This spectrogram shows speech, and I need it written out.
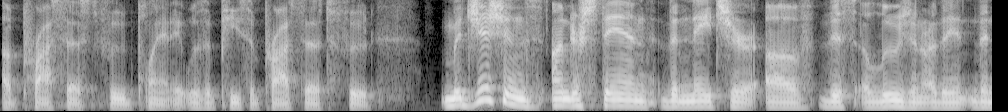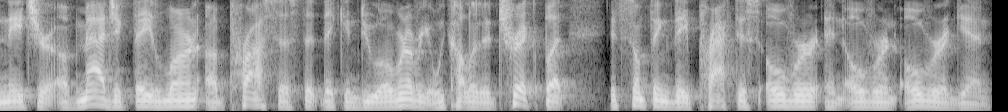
a processed food plant. It was a piece of processed food. Magicians understand the nature of this illusion or the, the nature of magic. They learn a process that they can do over and over again. We call it a trick, but it's something they practice over and over and over again.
